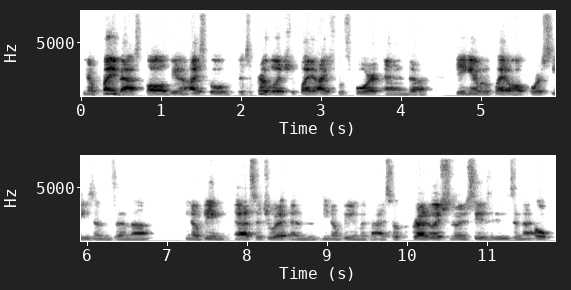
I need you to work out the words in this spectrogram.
you know playing basketball, being in high school. It's a privilege to play a high school sport, and uh, being able to play all four seasons, and uh, you know, being at Scituate and you know being the guy. So congratulations on your season. And I hope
